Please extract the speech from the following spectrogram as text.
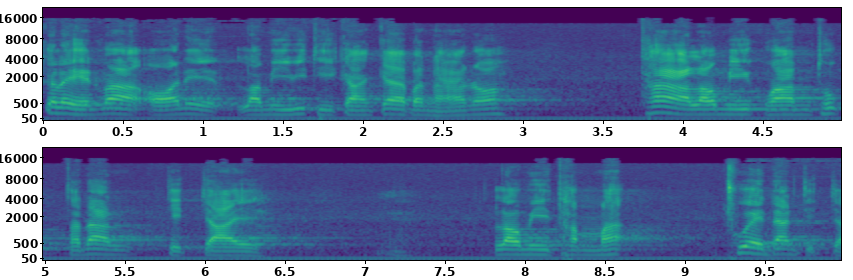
ก็เลยเห็นว่าอ๋อนี่เรามีวิธีการแก้ปัญหาเนาะถ้าเรามีความทุกข์ทางด้านจิตใจ เรามีธรรมะช่วยด้านจิตใจ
